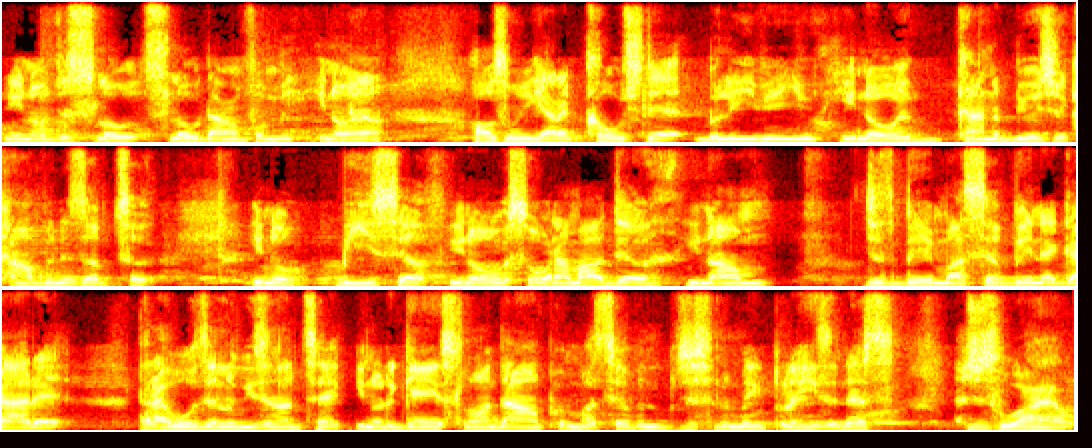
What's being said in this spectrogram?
you know, just slow slow down for me. You know, also when you got a coach that believe in you, you know, it kind of builds your confidence up to, you know, be yourself. You know, so when I'm out there, you know, I'm just being myself, being that guy that that I was at Louisiana Tech. You know, the game slowing down, putting myself in position to make plays, and that's that's just who I am.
